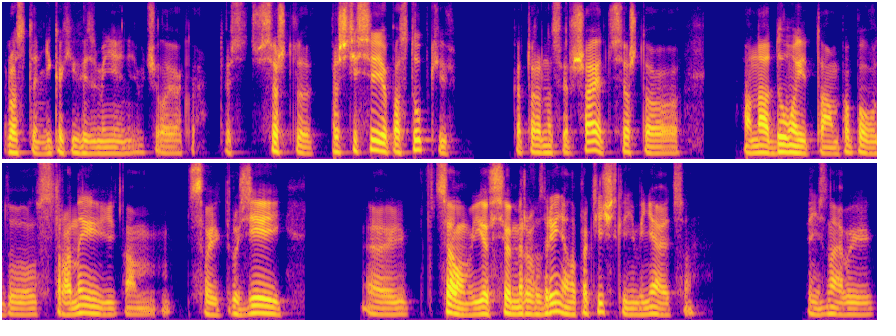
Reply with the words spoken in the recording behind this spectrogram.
просто никаких изменений у человека. То есть все, что, почти все ее поступки, которые она совершает, все, что она думает там по поводу страны, и, там, своих друзей, э, в целом ее все мировоззрение, оно практически не меняется. Я не знаю, вы,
